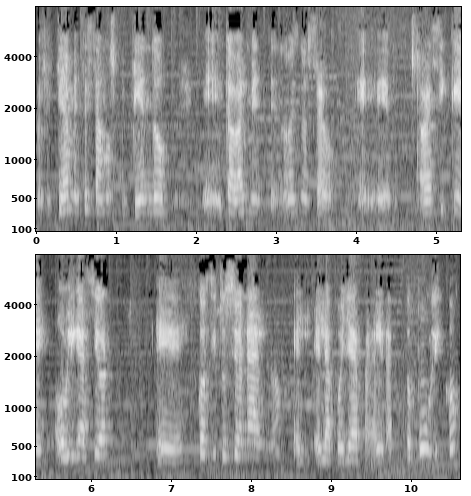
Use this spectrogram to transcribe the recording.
efectivamente estamos cumpliendo eh, cabalmente, ¿no? Es nuestra, eh, ahora sí que, obligación eh, constitucional, ¿no? El, apoyar para el gasto público,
